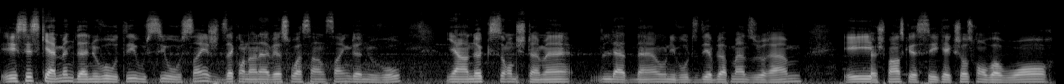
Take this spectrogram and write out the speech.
Et c'est ce qui amène de la nouveauté aussi au sein. Je disais qu'on en avait 65 de nouveaux. Il y en a qui sont justement là-dedans au niveau du développement durable. Et je pense que c'est quelque chose qu'on va voir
